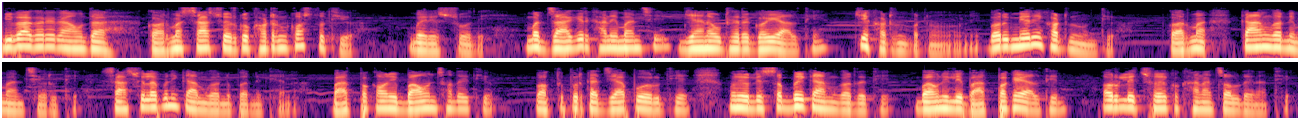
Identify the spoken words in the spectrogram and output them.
विवाह गरेर आउँदा घरमा सासूहरूको खटन कस्तो थियो? मैले सोधेँ। म जागिर खाने मान्छे बिहान उठेर गइहाल्थेँ। के खटन पटन हुने बरु मेरै खटन हुन्थ्यो। घरमा काम गर्ने मान्छेहरू थिए। सासूलाई पनि काम गर्नुपर्ने थिएन। भात पकाउने बाहुन छँदै थियो। भक्तपुरका ज्यापुहरू थिए। उनीहरूले सबै काम गर्दथे। बाहुनीले भात पकाइहाल्थिन्। अरूले छोएको खाना चल्दैन थियो।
